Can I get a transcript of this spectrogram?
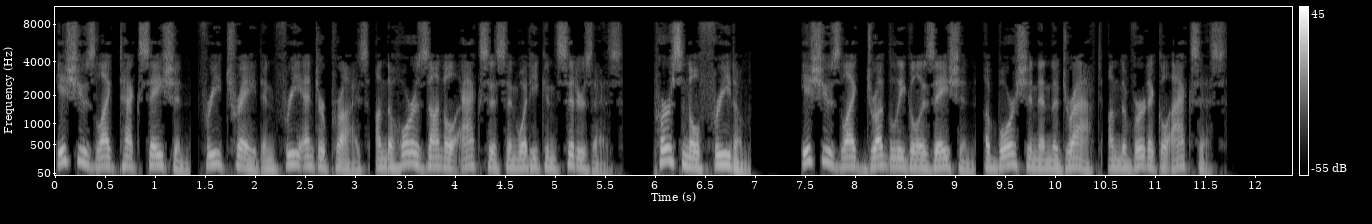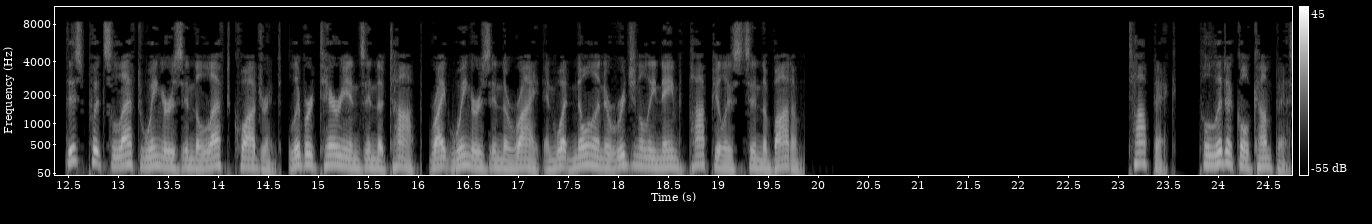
Issues like taxation, free trade and free enterprise on the horizontal axis and what he considers as personal freedom Issues like drug legalization, abortion and the draft on the vertical axis. This puts left-wingers in the left quadrant, libertarians in the top, right-wingers in the right and what Nolan originally named populists in the bottom. Political compass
